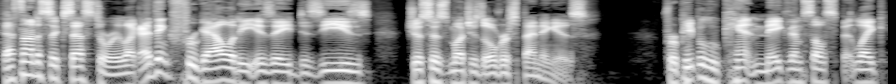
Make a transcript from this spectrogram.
that's not a success story. Like, I think frugality is a disease just as much as overspending is. For people who can't make themselves spend, like,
